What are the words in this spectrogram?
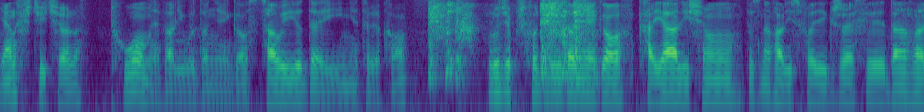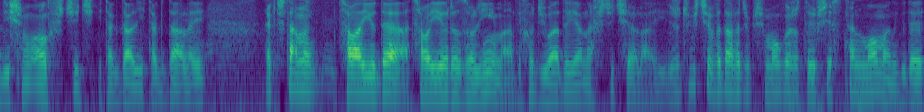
Jan Chrzciciel tłumy waliły do niego z całej Judei i nie tylko. Ludzie przychodzili do niego, kajali się, wyznawali swoje grzechy, dawali się ochrzcić itd., tak itd. Tak Jak czytamy, cała Judea, cała Jerozolima wychodziła do Jana Chrzciciela. I rzeczywiście wydawać by się mogło, że to już jest ten moment, gdy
